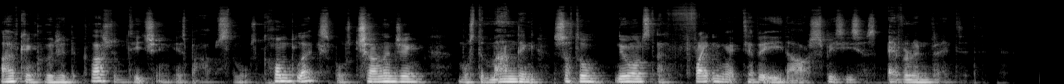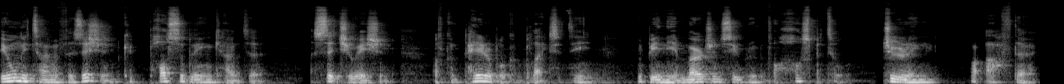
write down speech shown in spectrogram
I have concluded that classroom teaching is perhaps the most complex, most challenging, most demanding, subtle, nuanced, and frightening activity that our species has ever invented. The only time a physician could possibly encounter a situation of comparable complexity would be in the emergency room of a hospital during or after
